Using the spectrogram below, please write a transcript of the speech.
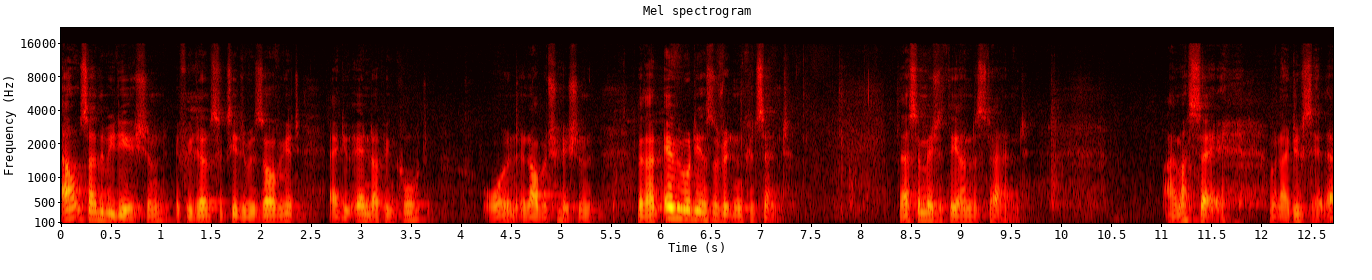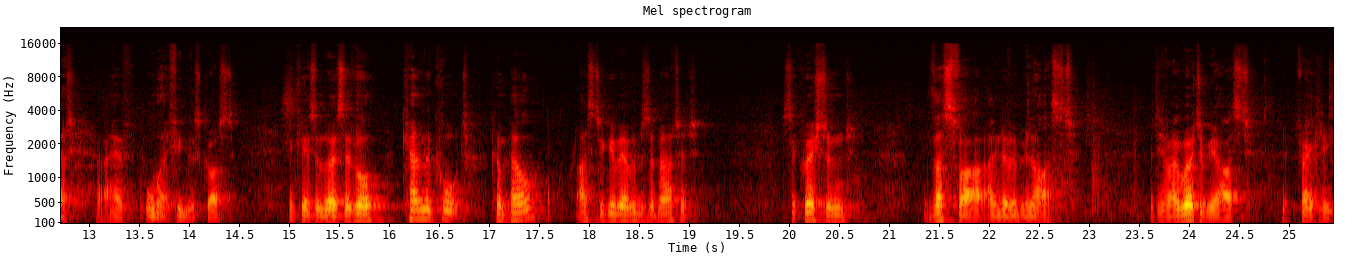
outside the mediation if we don't succeed in resolving it and you end up in court or in, arbitration without everybody else's written consent. That's a measure they understand. I must say, when I do say that, I have all my fingers crossed, in case a lawyer says, well, can the court compel us to give evidence about it? It's a question, thus far, I've never been asked. But if I were to be asked, Frankly,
